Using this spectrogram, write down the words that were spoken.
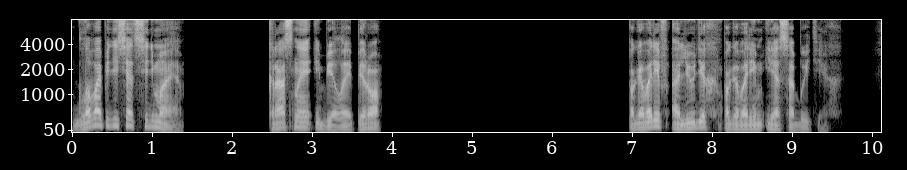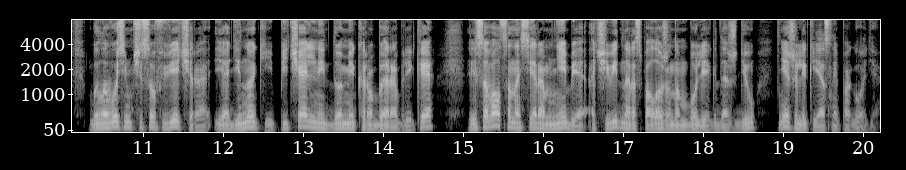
Глава 57. Красное и белое перо. Поговорив о людях, поговорим и о событиях. Было восемь часов вечера, и одинокий, печальный домик Робера Брике рисовался на сером небе, очевидно расположенном более к дождю, нежели к ясной погоде.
